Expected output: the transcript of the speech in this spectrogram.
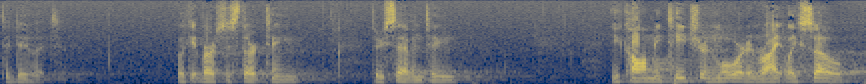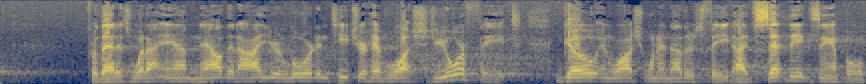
to do it. Look at verses 13 through 17. You call me teacher and Lord, and rightly so, for that is what I am. Now that I, your Lord and teacher, have washed your feet, go and wash one another's feet. I've set the example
